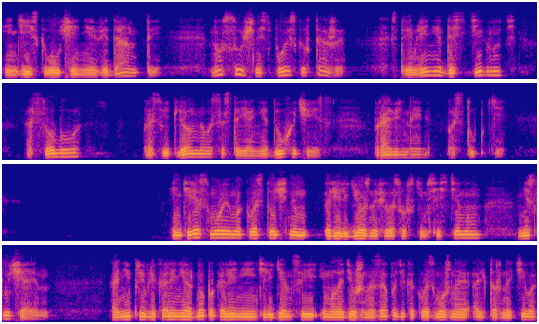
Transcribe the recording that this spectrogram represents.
индийского учения Веданты, но сущность поисков та же — стремление достигнуть особого просветленного состояния духа через правильные поступки. Интерес Моема к восточным религиозно-философским системам не случайен. Они привлекали не одно поколение интеллигенции и молодежи на Западе как возможная альтернатива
